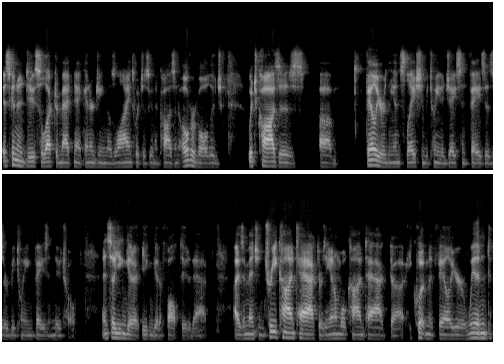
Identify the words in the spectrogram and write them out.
it's going to induce electromagnetic energy in those lines, which is going to cause an overvoltage, which causes um, failure in the insulation between adjacent phases or between phase and neutral. And so you can get a you can get a fault due to that. As I mentioned, tree contact, there's animal contact, uh, equipment failure, wind,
